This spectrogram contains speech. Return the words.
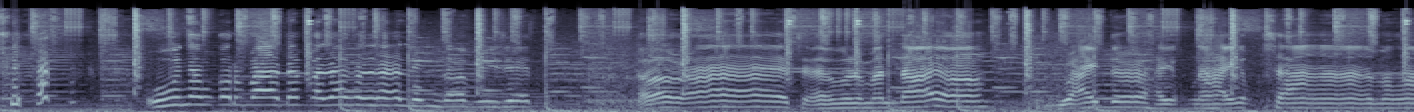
Unang kurbada pa lang ang lalim na visit. Alright, sabi mo naman tayo. Rider, hayok na hayok sa mga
